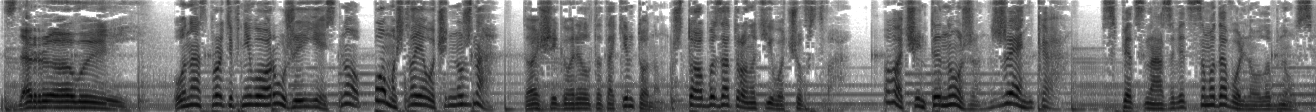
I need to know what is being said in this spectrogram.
«Здоровый!» «У нас против него оружие есть, но помощь твоя очень нужна!» Тощий говорил это таким тоном, чтобы затронуть его чувства. «Очень ты нужен, Женька!» Спецназовец самодовольно улыбнулся.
